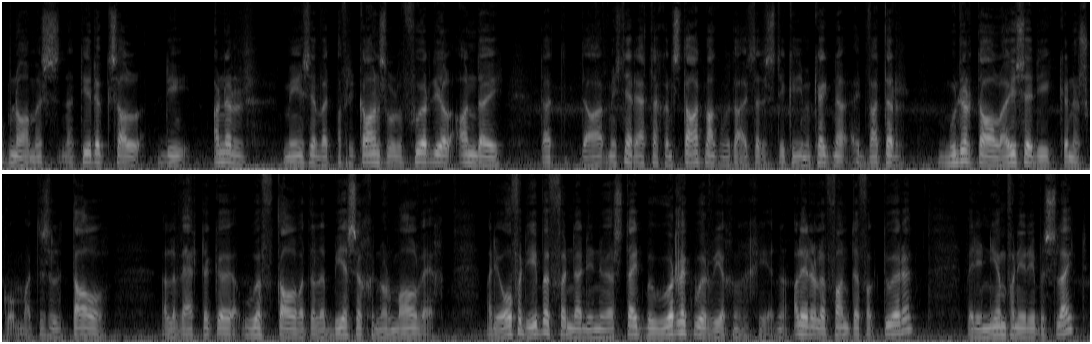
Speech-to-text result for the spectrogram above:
opnames. Natuurlik sal die ander mense wat Afrikaans wil bevoordeel aandui dat daar mense nie regtig kan staat maak op daai statistieke nie. Men kyk nou uit watter moedertaalhuise die kinders kom. Wat is hulle taal? Hulle werklike hooftaal wat hulle besig normaalweg. Maar die hof het hier bevind dat die universiteit behoorlik oorweging gegee het aan al die relevante faktore by die neem van hierdie besluit.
